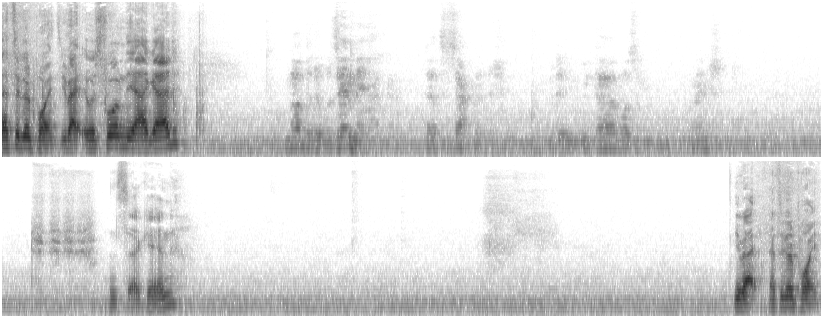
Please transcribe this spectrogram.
That's a good point. You're right. It was formed the agad. Not that it was in the agad. That's a separate issue. We didn't, we, that wasn't mentioned. One second. You're right. That's a good point.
